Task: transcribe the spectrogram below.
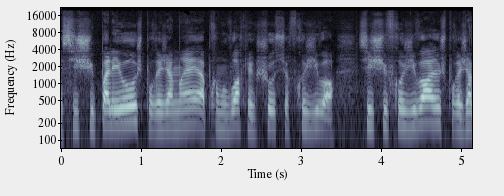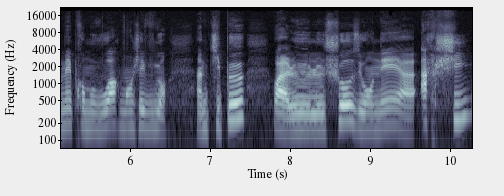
si je suis paléo, je pourrais jamais promouvoir quelque chose sur frugivore. Si je suis frugivore, je pourrais jamais promouvoir manger vivant. Un petit peu, voilà, le, le chose où on est archi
